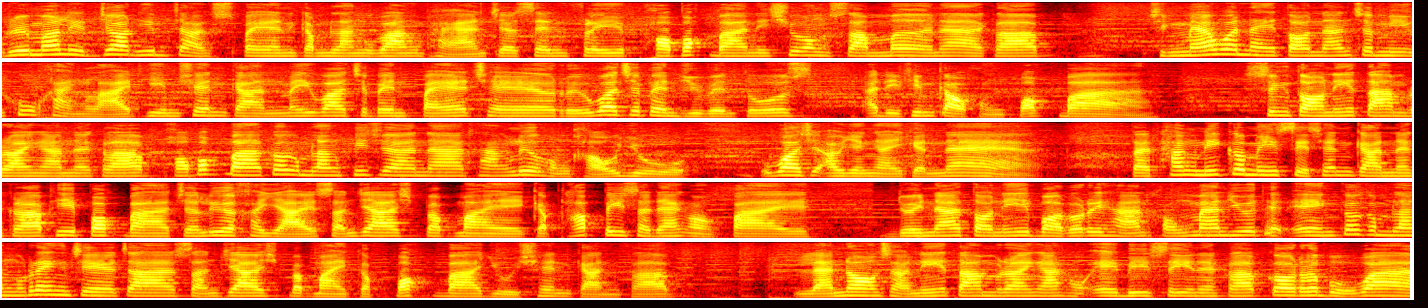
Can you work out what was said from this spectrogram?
เรอัลมาดริดยอดทีมจากสเปนกำลังวางแผนจะเซ็นฟรีพอป็อกบาในช่วงซัมเมอร์หน้าครับถึงแม้ว่าในตอนนั้นจะมีคู่แข่งหลายทีมเช่นกัน ไม่ว่าจะเป็นเปเชหรือว่าจะเป็นยูเวนตุสอดีตทีมเก่าของป็อกบาซึ่งตอนนี้ตามรายงานนะครับพอป็อกบาก็กำลังพิจารณาทางเลือกของเขาอยู่ ว่าจะเอายังไงกันแน่ แต่ทั้งนี้ก็มีสิทธิ์เช่นกันนะครับ ที่ป็อกบาจะเลือกขยายสัญญาฉบับใหม่กับทัพปีแสดงออกไป โดยณตอนนี้บอร์ดบริหารของแมนยูเต็ดเองก็กำลังเร่งเจรจาสัญญาฉบับใหม่กับป็อกบาอยู่เช่นกันครับ และนอกจากนี้ตามรายงานของ ABC นะครับก็ระบุว่า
